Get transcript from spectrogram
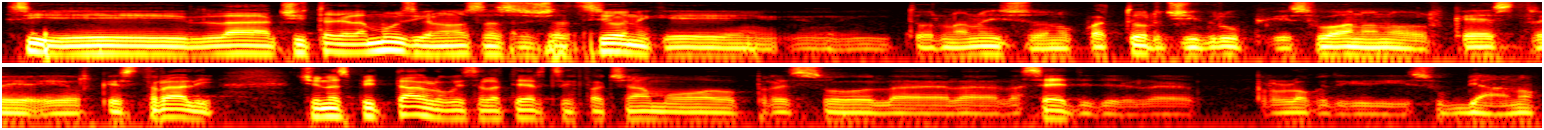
Sì, la città della musica, la nostra associazione che intorno a noi sono 14 gruppi che suonano orchestre e orchestrali. Cena spettacolo, questa è la terza che facciamo presso la, la, la sede del prologo di Subiano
